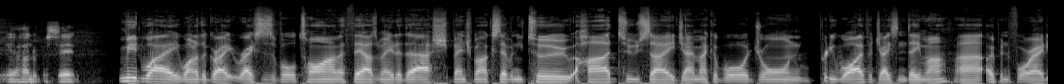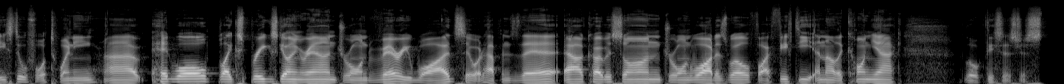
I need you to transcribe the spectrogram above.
Yeah, hundred percent. Midway, one of the great races of all time, a thousand meter dash, benchmark 72. Hard to say. J Macaboard drawn pretty wide for Jason Deemer. Uh, open 480, still 420. Uh, headwall, Blake Spriggs going around, drawn very wide. See what happens there. Our Kobason, drawn wide as well, 550. Another cognac. Look, this is just.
